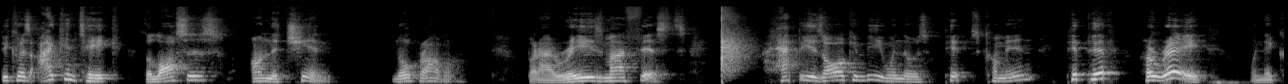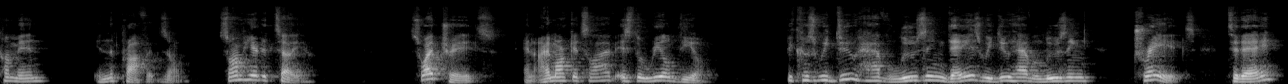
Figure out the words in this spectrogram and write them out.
because I can take the losses on the chin, no problem. But I raise my fists happy as all can be when those pips come in. Pip, pip, hooray, when they come in in the profit zone. So I'm here to tell you swipe trades and iMarkets Live is the real deal because we do have losing days, we do have losing trades. Today,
